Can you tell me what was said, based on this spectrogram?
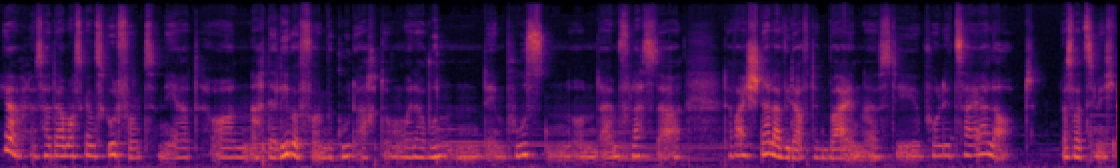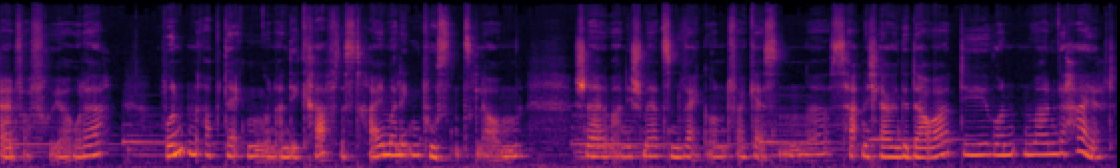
Ja, das hat damals ganz gut funktioniert. Und nach der liebevollen Begutachtung meiner Wunden, dem Pusten und einem Pflaster, da war ich schneller wieder auf den Beinen, als die Polizei erlaubt. Das war ziemlich einfach früher, oder? Wunden abdecken und an die Kraft des dreimaligen Pustens glauben. Schnell waren die Schmerzen weg und vergessen. Es hat nicht lange gedauert, die Wunden waren geheilt.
